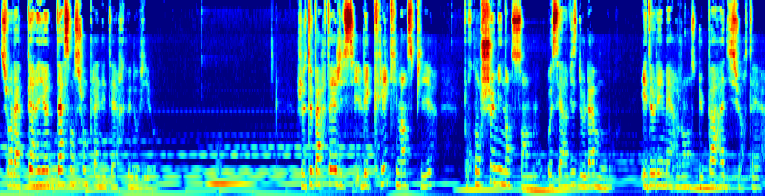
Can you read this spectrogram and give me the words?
sur la période d'ascension planétaire que nous vivons. Je te partage ici les clés qui m'inspirent pour qu'on chemine ensemble au service de l'amour et de l'émergence du paradis sur Terre.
